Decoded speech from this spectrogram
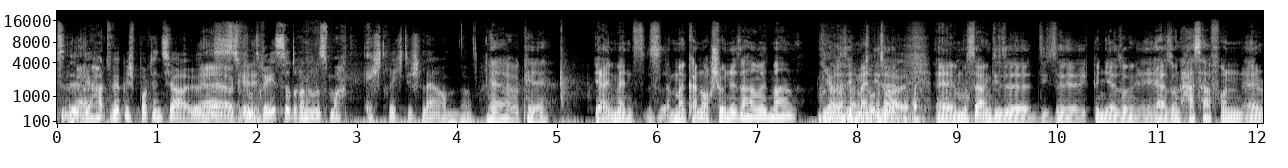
t- der hat wirklich Potenzial. Ja, okay. Du drehst da dran und es macht echt richtig Lärm. Ne? Ja, okay. Ja, ich meine, man kann auch schöne Sachen mitmachen. Ja, also ich meine, total. diese, äh, ich muss sagen, diese, diese, ich bin ja so eher so ein Hasser von äh,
